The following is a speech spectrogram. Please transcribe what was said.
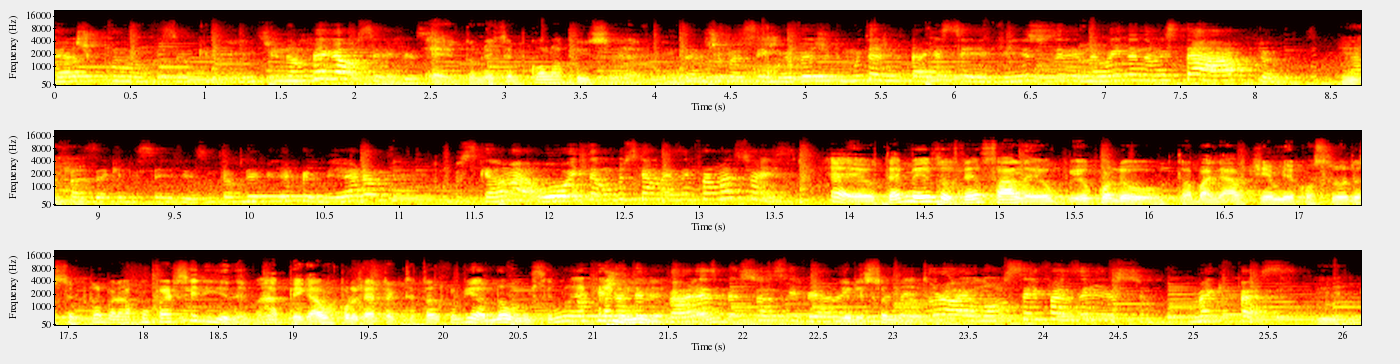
ético com o seu cliente e não pegar o serviço. É, eu também sempre coloco isso, né? Então, tipo assim, eu vejo que muita gente pega serviços e ele não, ainda não está apto a uhum. fazer aquele serviço. Então, deveria primeiro buscar uma, ou então buscar mais informações. É, eu até mesmo, eu sempre falo, eu, eu quando eu trabalhava, tinha minha construtora, eu sempre trabalhava com parceria, né? Ah, pegava um projeto arquitetônico e via, não, isso não é Porque pra já mim. teve né? várias pessoas que vieram aqui na prefeitura, ah, eu não sei fazer isso, como é que faz? Uhum.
